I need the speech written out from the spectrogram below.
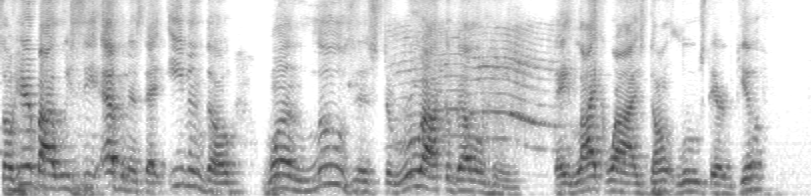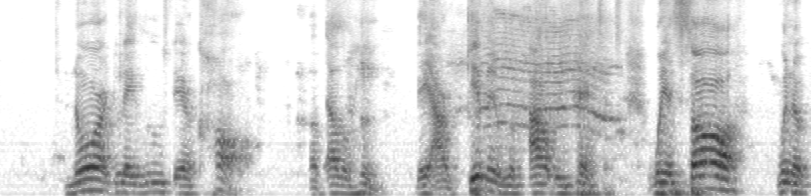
So hereby we see evidence that even though one loses the Ruach of Elohim, they likewise don't lose their gift, nor do they lose their call of Elohim. They are given without repentance. When Saul, when the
